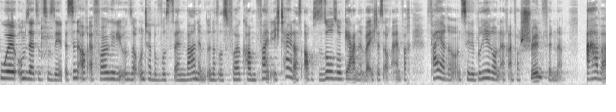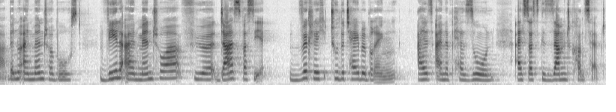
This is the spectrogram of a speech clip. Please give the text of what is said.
cool, Umsätze zu sehen. Es sind auch Erfolge, die unser Unterbewusstsein wahrnimmt und das ist vollkommen fein. Ich teile das auch so, so gerne, weil ich das auch einfach feiere und zelebriere und auch einfach schön finde. Aber wenn du einen Mentor buchst, wähle einen Mentor für das, was sie wirklich to the table bringen, als eine Person, als das Gesamtkonzept.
